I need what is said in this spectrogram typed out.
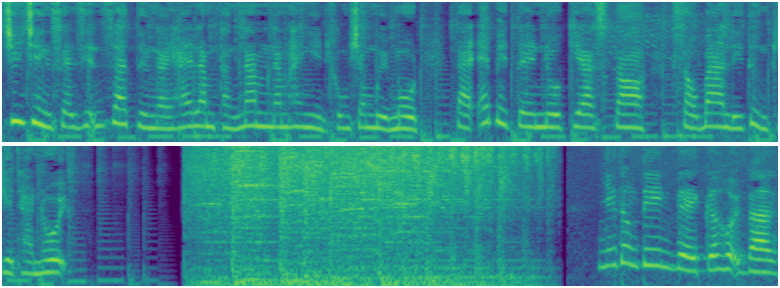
Chương trình sẽ diễn ra từ ngày 25 tháng 5 năm 2011 tại FPT Nokia Store, 63 Lý Thường Kiệt, Hà Nội. Thông tin về cơ hội vàng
